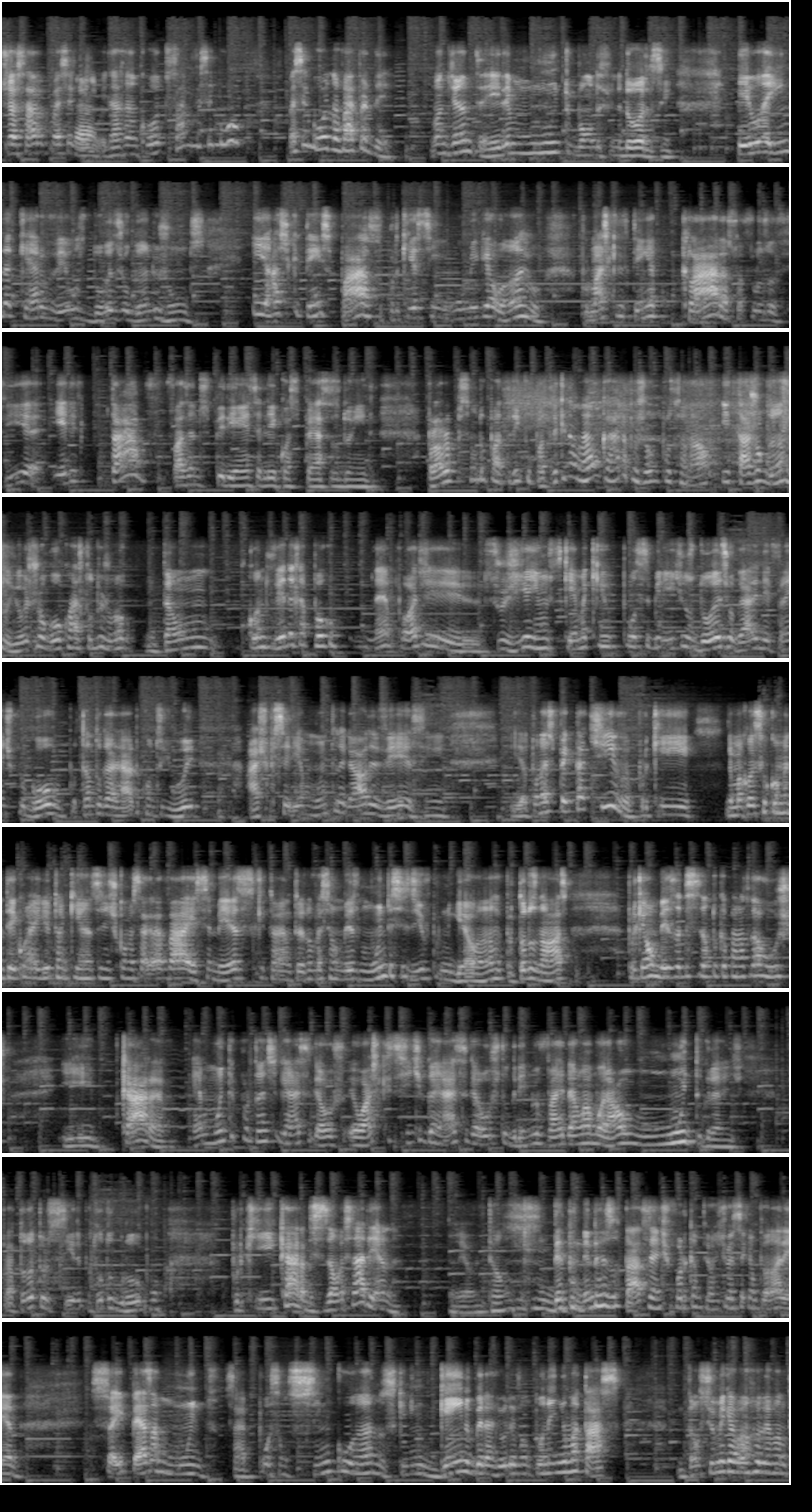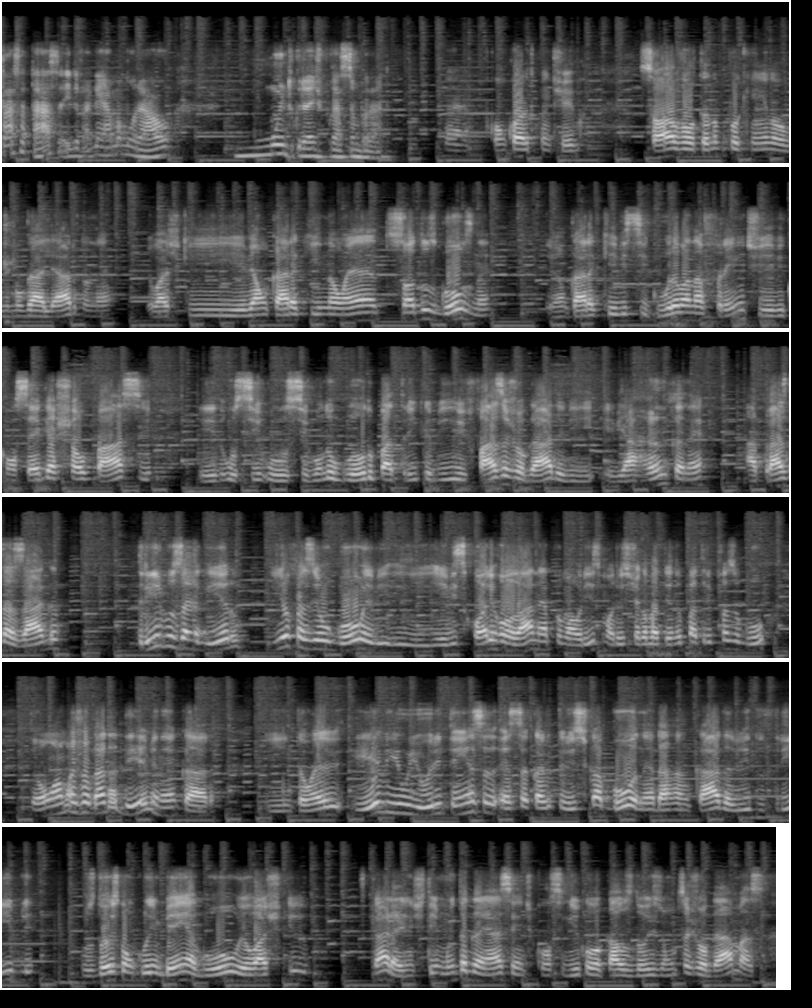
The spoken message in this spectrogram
Tu já sabe que vai ser é. gol. Ele arrancou, tu sabe que vai ser gol. Vai ser gol, não vai perder. Não adianta. Ele é muito bom definidor, assim. Eu ainda quero ver os dois jogando juntos. E acho que tem espaço, porque assim, o Miguel Angel, por mais que ele tenha clara a sua filosofia, ele tá fazendo experiência ali com as peças do Inter. A própria opção do Patrick, o Patrick não é um cara pro jogo profissional e tá jogando, e hoje jogou quase todo o jogo. Então, quando vê, daqui a pouco, né, pode surgir aí um esquema que possibilite os dois jogarem de frente pro gol, tanto o Galhardo quanto o Yuri. Acho que seria muito legal de ver, assim. E eu tô na expectativa, porque uma coisa que eu comentei com a Ailton aqui antes de a gente começar a gravar, esse mês que tá entrando vai ser um mês muito decisivo pro Miguel Angel, pra todos nós, porque é o mês da decisão do Campeonato Gaúcho. E, cara, é muito importante ganhar esse gaúcho. Eu acho que se a gente ganhar esse gaúcho do Grêmio, vai dar uma moral muito grande para toda a torcida, para todo o grupo. Porque, cara, a decisão vai ser na arena. Entendeu? Então, dependendo do resultado, se a gente for campeão, a gente vai ser campeão na arena. Isso aí pesa muito, sabe? Pô, são cinco anos que ninguém no Beira Rio levantou nenhuma taça. Então, se o Miguel Angel levantar essa taça, ele vai ganhar uma moral muito grande por essa temporada. É, concordo contigo. Só voltando um pouquinho no, no Galhardo, né? Eu acho que ele é um cara que não é só dos gols, né? Ele é um cara que ele segura lá na frente, ele consegue achar o passe, Ele, o, o, segundo gol do Patrick, ele faz a jogada, ele, ele arranca, né? Atrás da zaga, dribla o zagueiro, ia fazer o gol, ele, ele escolhe rolar, né, pro Maurício, Maurício chega batendo o Patrick faz o gol. Então é uma jogada dele, né, cara? E, então é, ele e o Yuri têm essa, essa característica boa, né, da arrancada ali, do drible. Os dois concluem bem a gol. Eu acho que, cara, a gente tem muito a ganhar se a gente conseguir colocar os dois juntos a jogar, mas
